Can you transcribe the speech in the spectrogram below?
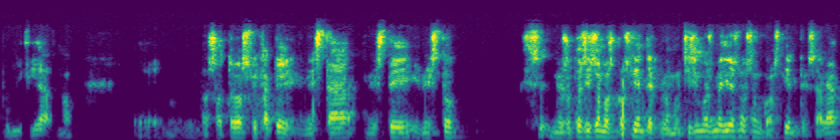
publicidad. ¿no? Eh, nosotros, fíjate, en, esta, en, este, en esto, nosotros sí somos conscientes, pero muchísimos medios no son conscientes. Ahora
